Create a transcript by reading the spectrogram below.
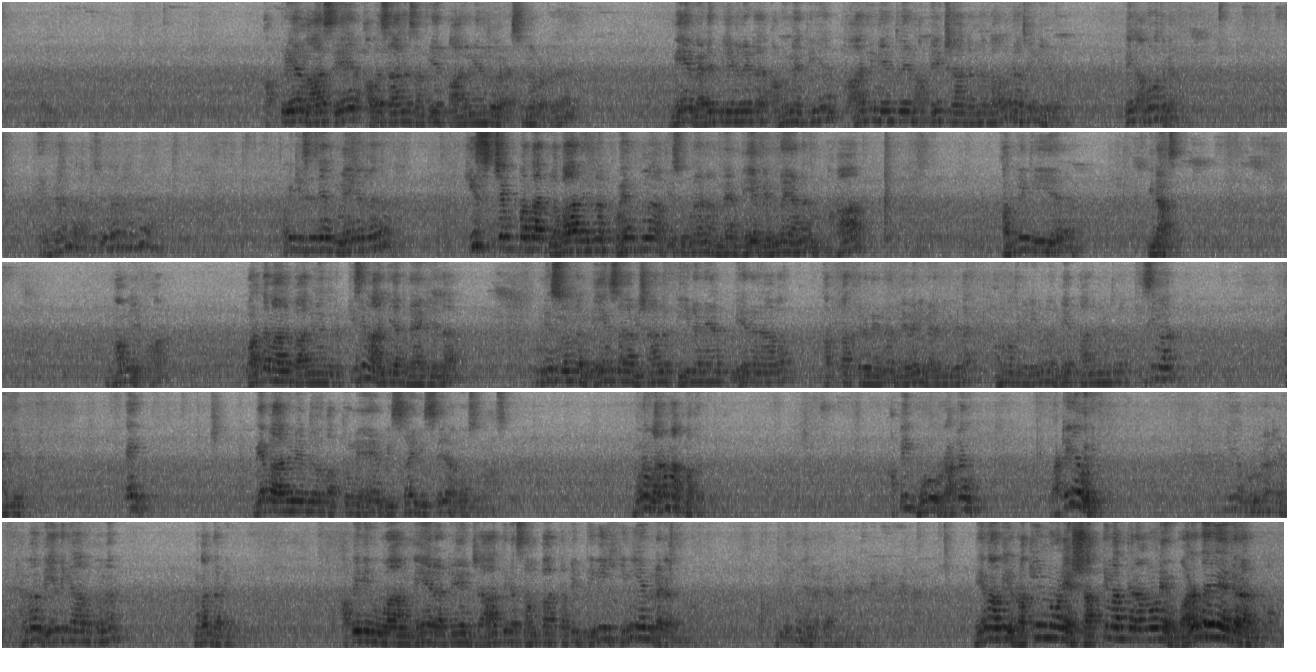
අප්‍රේල් මාසයේ අවසාන සතියේ පාර්ලිමේන්තුව රැස් වෙනකොට මේ වැඩපිළිවෙලට අනුමැතිය පාර්ලිමේන්තුවෙන් අපේක්ෂා කරන බව රජය කියනවා. මේක අනුමත කරනවා. එහෙනම් අපි සූදානම් නැහැ. අපි කිසිසේත් මේකට හිස් චෙක් පතක් ලබා දෙන්න කොහෙත්ම අපි සූදානම් නැහැ. මේ වෙන්න යන මහා අද්විතීය විනාශය. මම කියනවා වර්තමාන පාර්ලිමේන්තුවට කිසිම අයිතියක් නැහැ කියලා මිනිස්සුන්ට මේසා විශාල පීඩනයක් වේදනාවක් අත්පත් කර දෙන්න මෙවැනි වැඩ පිළිවෙලක් අනුමත කිරීමට මේ පාර්ලිමේන්තුවට කිසිම අයිතියක් ඇයි මේ පාර්ලිමේන්තුව පත් වුණේ 20යි 20 අගෝස්තු මාසයේ මොන වරමක් මතද අපි මුළු රට රටේ අවදි මේ මුළු රටේ හැම වේදිකාවකම මොකක්ද අපි අපි කිව්වා මේ රටේ ජාතික සම්පත් අපි දිවි හිමියෙන් රැකගන්නවා. දිවි හිමියෙන් රැකගන්නවා. මේවා අපි රකින්න ඕනේ, ශක්තිමත් කරන්න ඕනේ, වර්ධනය කරන්න ඕනේ.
